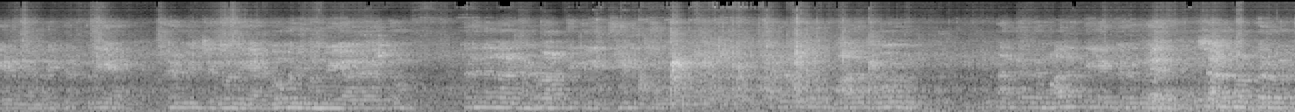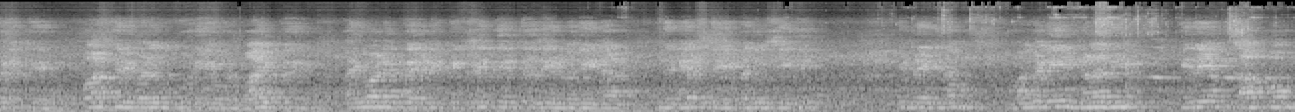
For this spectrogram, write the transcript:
எனது மதிப்பிற்குரிய அருமை சகோதரியார் கோமதி மங்கை அவர்களுக்கும் பிறந்தநாள் நல்வாழ்த்துக்களை தெரிவித்து தொடர்ந்து மாதந்தோறும் அந்தந்த மாதத்திலே பிறந்த சான்றோர் பெருமக்களுக்கு வாழ்த்தை வழங்கக்கூடிய ஒரு வாய்ப்பு அறிவாளர் பேரணிக்கு கிடைத்திருக்கிறது என்பதை நான் இந்த நேரத்திலே பதிவு செய்து இன்றைய தினம் மகளிர் நலனில் இதயம் காப்போம்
